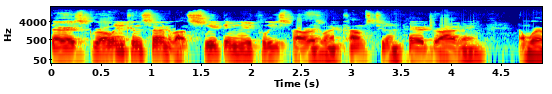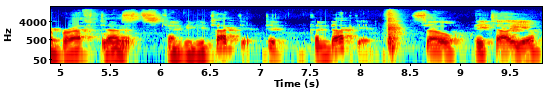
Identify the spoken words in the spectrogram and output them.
there is growing concern about sweeping new police powers when it comes to impaired driving and where breath tests can be detected, de- conducted. So they tell you,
